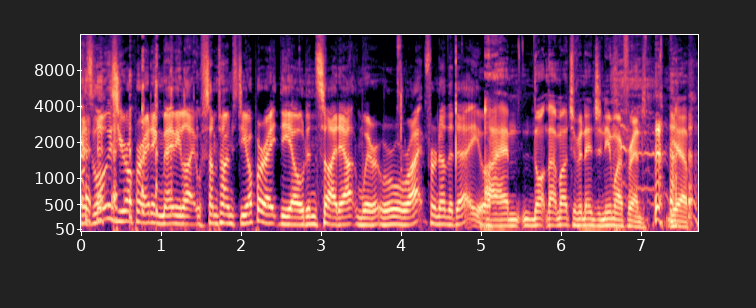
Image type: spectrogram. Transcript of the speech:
as long as you're operating, maybe like sometimes do you operate the old inside out and we're, we're all right for another day? Or I am not that much of an engineer, my friend. Yeah.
